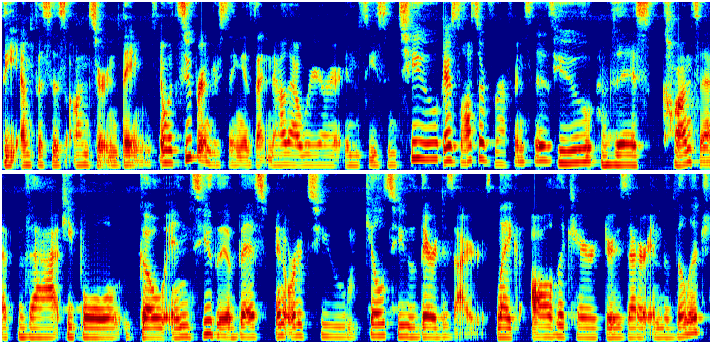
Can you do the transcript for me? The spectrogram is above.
the emphasis on certain things. And what's super interesting is that now that we are in season two, there's lots of references to this concept that people go into the abyss in order to kill to their desires. Like all the characters that are in the village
